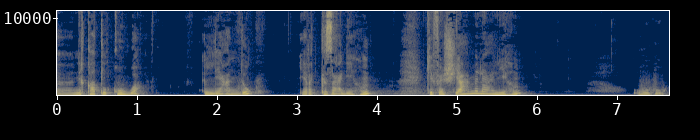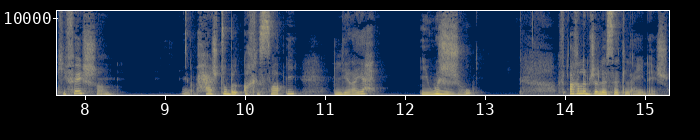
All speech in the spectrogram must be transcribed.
آه، نقاط القوة اللي عنده يركز عليهم كيفاش يعمل عليهم وكيفاش بحاجته بالأخصائي اللي رايح يوجهه في أغلب جلسات العلاج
